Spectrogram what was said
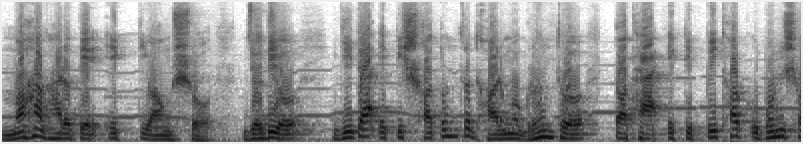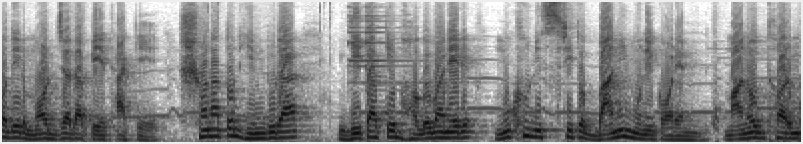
মহাভারতের একটি অংশ। যদিও গীতা একটি স্বতন্ত্র ধর্মগ্রন্থ তথা একটি পৃথক উপনিষদের মর্যাদা পেয়ে থাকে। সনাতন হিন্দুরা গীতাকে ভগবানের মুখনিসৃত বাণী মনে করেন। মানব ধর্ম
